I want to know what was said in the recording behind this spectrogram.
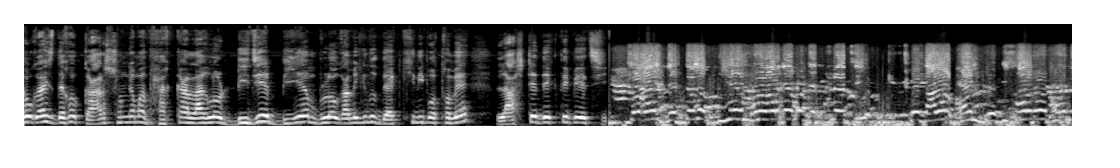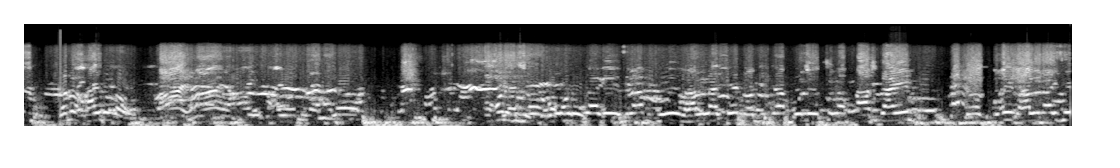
তো দেখো কার সঙ্গে আমার ধাক্কা লাগল ডিজে বিএম ব্লগ আমি কিন্তু দেখিনি প্রথমে লাস্টে দেখতে পেয়েছি দাদা ফ্যান বিশাল ফ্যান ভালো লাগছে, নদীটা বলে উৎসব ফার্স্ট টাইম তো খুবই ভালো লাগছে,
